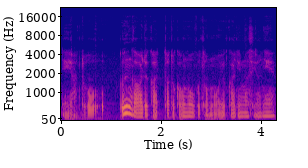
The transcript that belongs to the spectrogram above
で、あと、運が悪かったとか思うこともよくありますよね。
